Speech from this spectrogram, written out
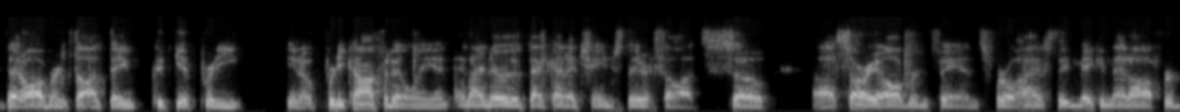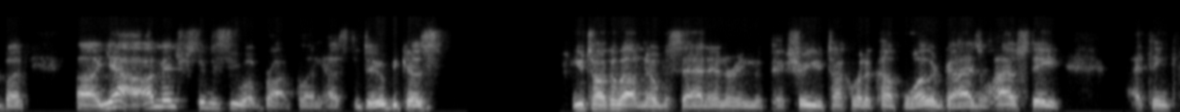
that Auburn thought they could get pretty, you know, pretty confidently, and and I know that that kind of changed their thoughts. So uh, sorry, Auburn fans, for Ohio State making that offer, but uh, yeah, I'm interested to see what Brock Glenn has to do because you talk about Novosad entering the picture. You talk about a couple other guys. Ohio State, I think,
